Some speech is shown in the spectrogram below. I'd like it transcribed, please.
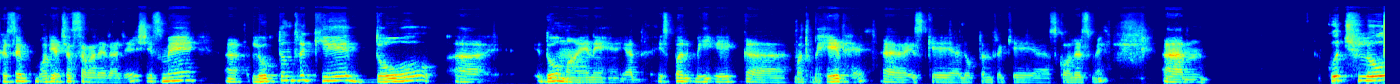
फिर से बहुत ही अच्छा सवाल है राजेश। इसमें लोकतंत्र के दो दो मायने हैं, या इस पर भी एक मतभेद है इसके लोकतंत्र के स्कॉलर्स में। कुछ लोग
